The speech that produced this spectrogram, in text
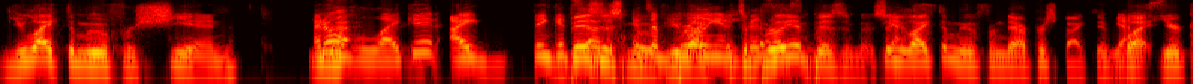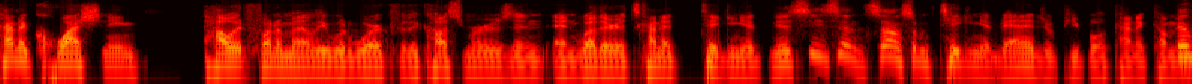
you like the move for Shein. I don't ha- like it. I think it's business a, move. It's a brilliant. Like, it's a brilliant business move. So yes. you like the move from their perspective, yes. but you're kind of questioning how it fundamentally would work for the customers and and whether it's kind of taking it it sounds some taking advantage of people kind of coming they're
